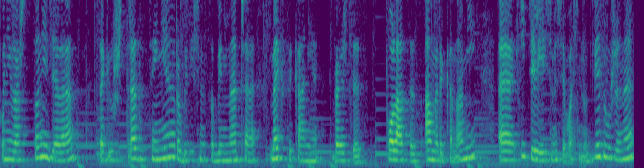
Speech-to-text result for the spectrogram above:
ponieważ co niedzielę, tak już tradycyjnie, robiliśmy sobie mecze Meksykanie versus Polacy z Amerykanami e, i dzieliliśmy się właśnie na dwie drużyny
